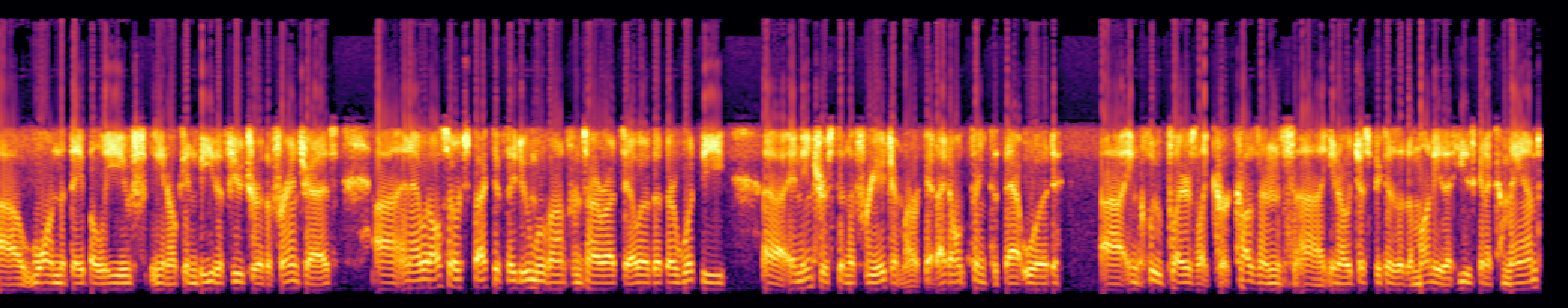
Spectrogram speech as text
uh, one that they believe you know can be the future of the franchise. Uh, and I would also expect if they do move on from Tyrod Taylor that there would be uh, an interest in the free agent market. I don't think that that would uh, include players like Kirk Cousins, uh, you know, just because of the money that he's going to command.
